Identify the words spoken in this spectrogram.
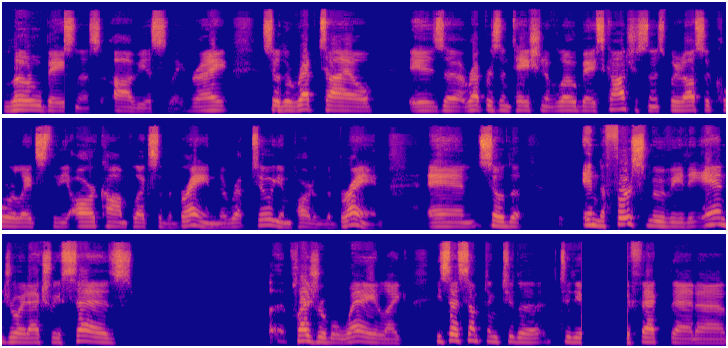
low baseness, obviously, right? So the reptile is a representation of low base consciousness, but it also correlates to the R complex of the brain, the reptilian part of the brain. And so the in the first movie, the android actually says a pleasurable way, like he says something to the to the effect that uh,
